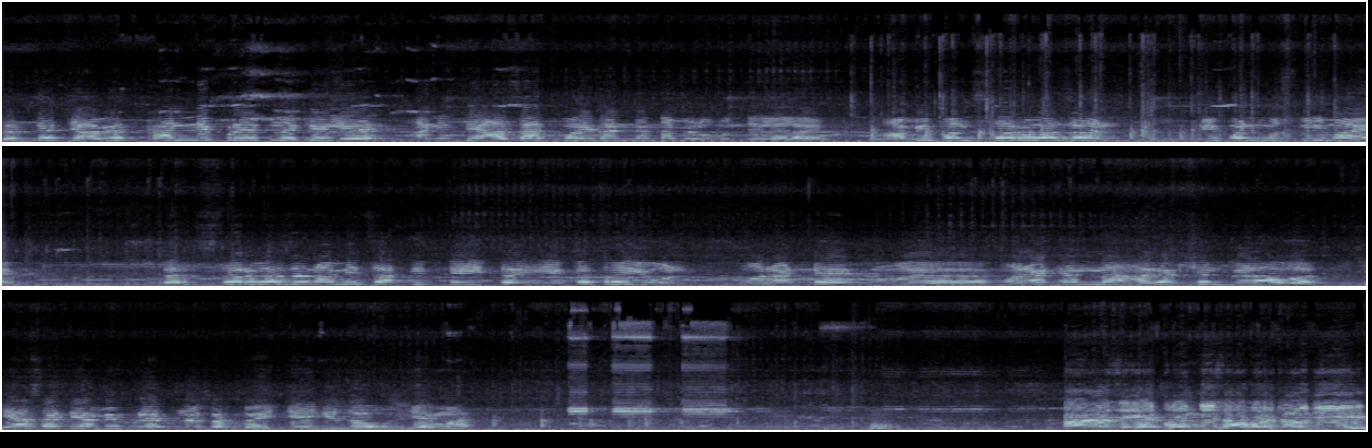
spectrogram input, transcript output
तर त्या जावेद खानने प्रयत्न केले आणि ते आझाद मैदान त्यांना मिळवून दिलेलं आहे. आम्ही पण मुस्लिम आहे. तर सर्वजण आम्ही जातीतले इथं एकत्र येऊन मराठे मराठ्यांना आरक्षण मिळावं यासाठी आम्ही प्रयत्न करतोय. जय जिजाऊ जय मात. आज एकोणतीस ऑगस्ट रोजी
